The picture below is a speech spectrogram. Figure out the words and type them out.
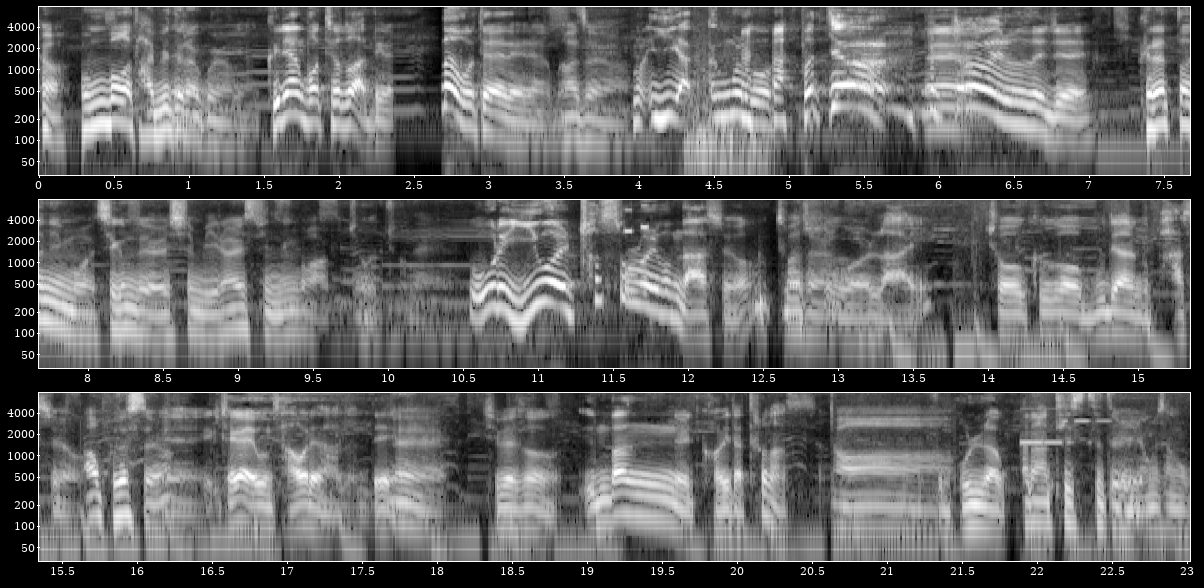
맞아요. 본버가 답이더라고요. 그냥, 그냥 버텨도 안 돼. 나 버텨야 돼 그냥. 막. 맞아요. 이 악물고 버텨, 버텨 이러면서 이제 그랬더니 뭐 지금도 열심히 일할 수 있는 것 같죠. 그렇죠. 네. 올해 2월 첫 솔로 앨범 나왔어요. 맞아요. 월 라이. 저 그거 무대하는 거 봤어요. 아 보셨어요? 네, 제가 앨범 4월에 나왔는데 네. 집에서 음방을 거의 다 틀어놨어요. 아좀 보려고. 다른 아티스트들 네. 영상 음,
